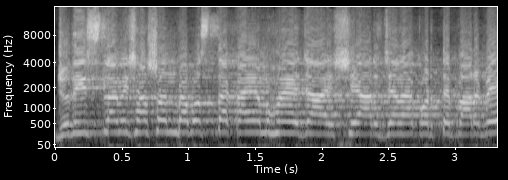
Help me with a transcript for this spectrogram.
যদি ইসলামী শাসন ব্যবস্থা কায়েম হয়ে যায়, সে আর জেনা করতে পারবে?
